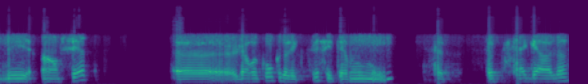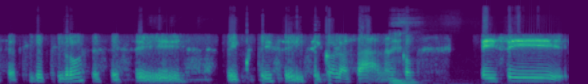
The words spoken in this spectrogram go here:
mais en fait, euh, le recours collectif est terminé. Cette, cette saga-là, cette lutte-là, c'est, écoutez, c'est, colossal. Hein, comme- et c'est,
